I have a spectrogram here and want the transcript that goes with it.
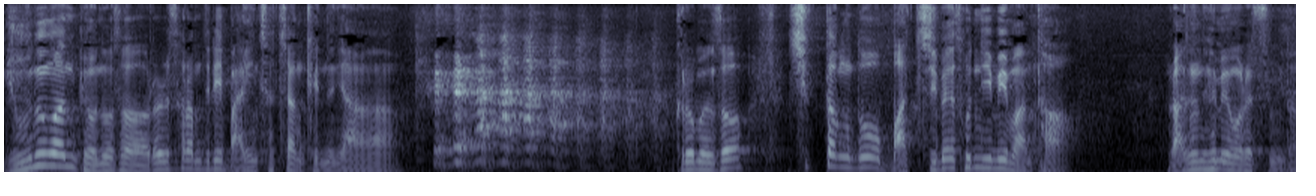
유능한 변호사를 사람들이 많이 찾지 않겠느냐. 그러면서 식당도 맛집에 손님이 많다. 라는 해명을 했습니다.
